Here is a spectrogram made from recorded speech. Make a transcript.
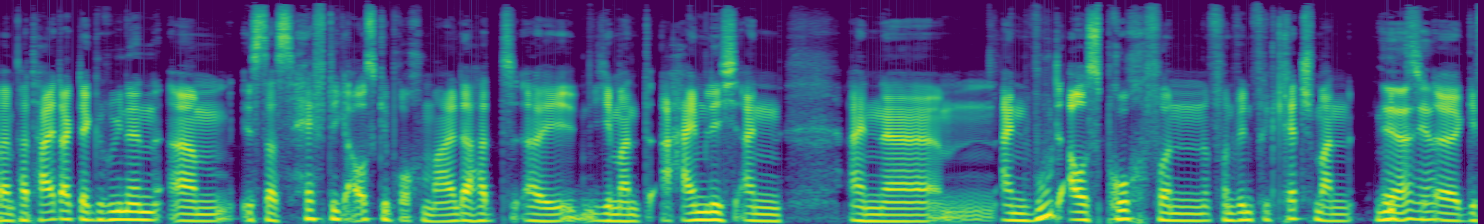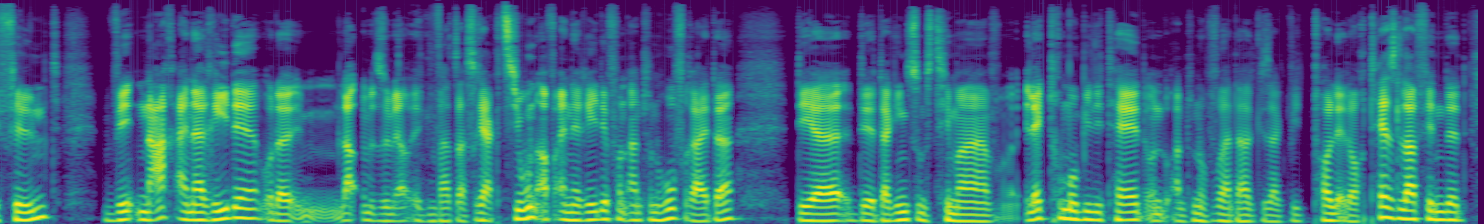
beim Parteitag der Grünen ähm, ist das heftig ausgebrochen mal. Da hat äh, jemand heimlich einen, einen, äh, einen Wutausbruch von, von Winfried Kretschmann mit ja, ja. Äh, gefilmt, nach einer Rede oder also irgendwas als Reaktion auf eine Rede von Anton Hofreiter. Der, der, da ging es ums Thema Elektromobilität und Anton Hofreiter hat gesagt, wie toll er doch Tesla findet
